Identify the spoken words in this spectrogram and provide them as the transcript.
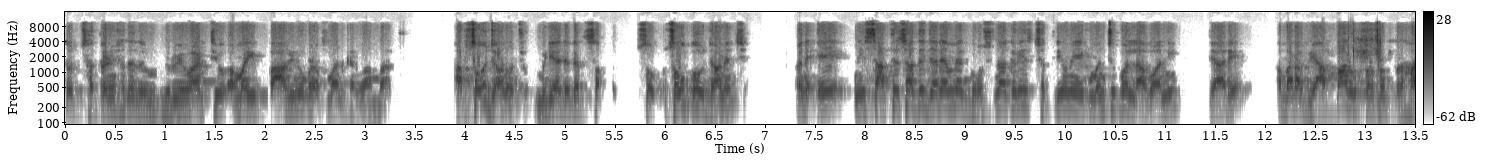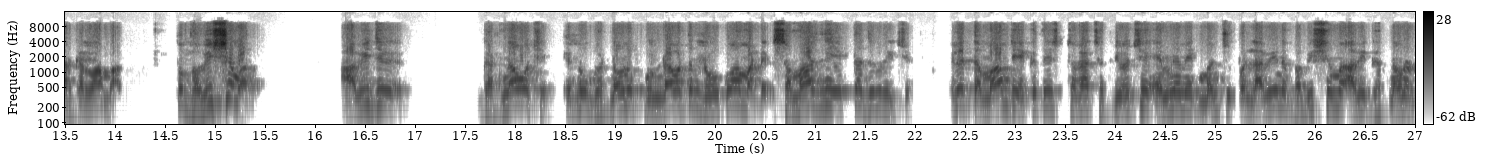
તો છત્રની સાથે દુર્વ્યવહાર થયો. અમારી પાગનું પણ અપમાન કરવામાં આવ્યું. આપ સૌ જાણો છો, મીડિયા જગત સૌ- કોઈ જાણે છે. અને એની સાથે સાથે જ્યારે અમે ઘોષણા કરી છત્રીઓને એક મંચ ઉપર લાવવાની, ત્યારે અમારા વ્યાપાર ઉપર પણ પ્રહાર કરવામાં આવ્યો. તો ભવિષ્યમાં આવી જે ઘટનાઓ છે એટલું ઘટનાઓનું પુનરાવર્તન રોકવા માટે સમાજની એકતા જરૂરી છે. એટલે તમામ જે એકત્રીસ ટકા છત્રીઓ છે, એમને અમે એક મંચ ઉપર લાવી અને ભવિષ્યમાં આવી ઘટનાઓનું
